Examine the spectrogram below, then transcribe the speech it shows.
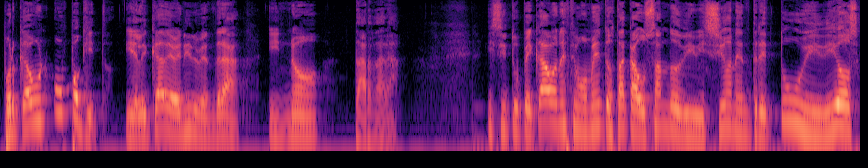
Porque aún un poquito, y el que ha de venir vendrá, y no tardará. Y si tu pecado en este momento está causando división entre tú y Dios,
